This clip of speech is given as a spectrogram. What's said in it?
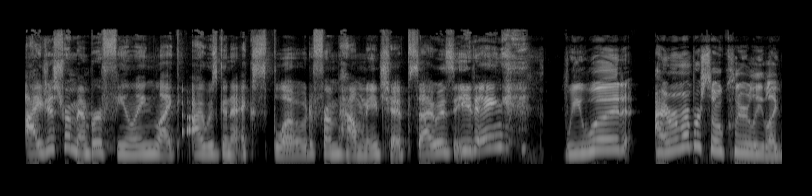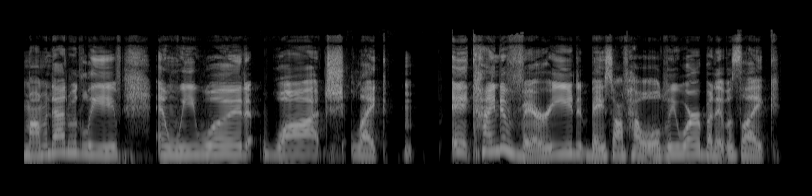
I just remember feeling like I was gonna explode from how many chips I was eating. we would I remember so clearly like mom and dad would leave and we would watch like it kind of varied based off how old we were, but it was like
